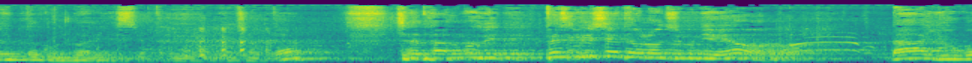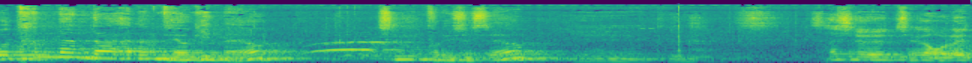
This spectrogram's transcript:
힘든 걸로 알겠습니다. 네, 감사합니다. 자, 다음은 우리 배승규 씨한테 올라온 질문이에요. 나 요거 탐난다 하는 배역이 있나요? 질문 보내주셨어요. 예, 그 사실은 제가 원래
